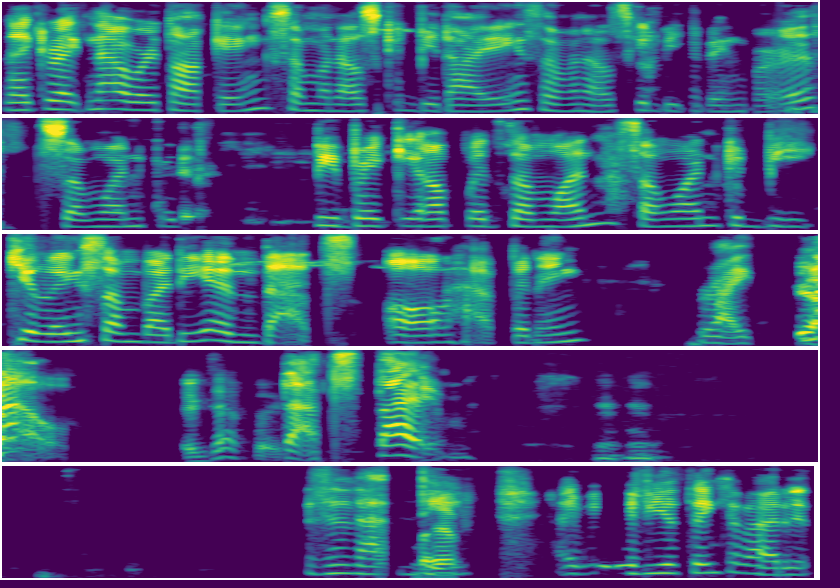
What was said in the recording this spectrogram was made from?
Like right now, we're talking, someone else could be dying, someone else could be giving birth, someone could be breaking up with someone, someone could be killing somebody, and that's all happening right Yeah. now. Exactly. That's time. Mhm. Isn't that Well- deep? I mean, if you think about it,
